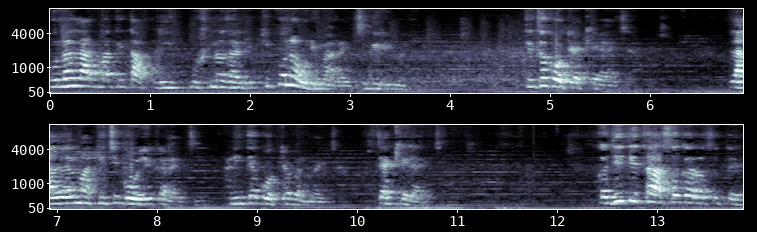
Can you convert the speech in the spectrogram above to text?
पुन्हा लाल माती तापली उष्ण झाली की पुन्हा उडी मारायची विहिरीमध्ये. तिथं गोट्या खेळायच्या. लाल लाल मातीची गोळे करायची आणि त्या गोट्या बनवायच्या. त्या खेळायच्या कधी तिथं असं करत होते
